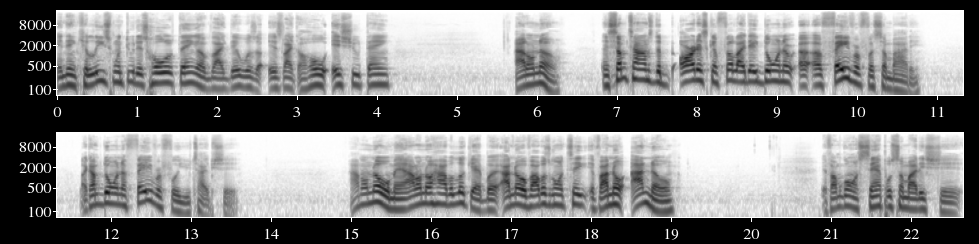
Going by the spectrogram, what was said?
And then Kelis went through this whole thing of like there was a, it's like a whole issue thing. I don't know. And sometimes the artist can feel like they're doing a, a, a favor for somebody. Like I'm doing a favor for you type shit. I don't know, man. I don't know how I would look at, it, but I know if I was gonna take if I know I know if I'm gonna sample somebody's shit,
